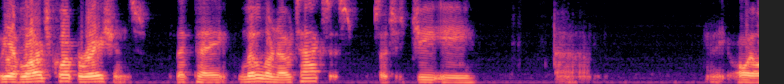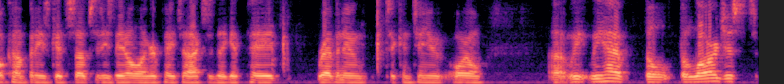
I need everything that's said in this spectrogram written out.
We have large corporations that pay little or no taxes, such as GE. Um, the oil companies get subsidies. They no longer pay taxes. They get paid revenue to continue oil. Uh, we, we have the, the largest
